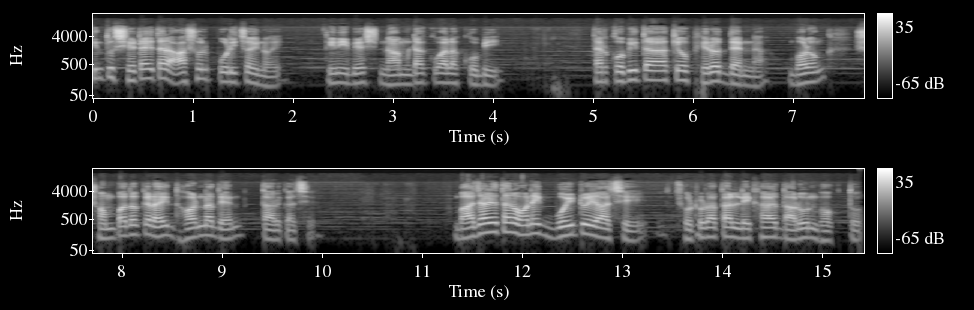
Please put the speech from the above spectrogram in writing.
কিন্তু সেটাই তার আসল পরিচয় নয়। তিনি বেশ নামডাকওয়ালা কবি। তার কবিতা কেউ ফেরত দেন না, বরং সম্পাদকেরাই ধর্ণা দেন তার কাছে। বাজারে তার অনেক বইটই আছে। ছোটরা তার লেখার দারুণ ভক্ত।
